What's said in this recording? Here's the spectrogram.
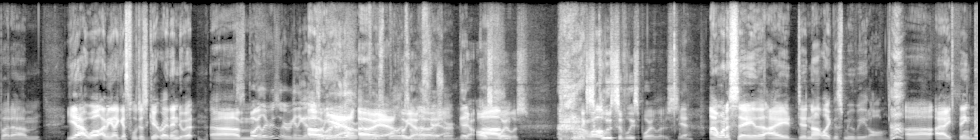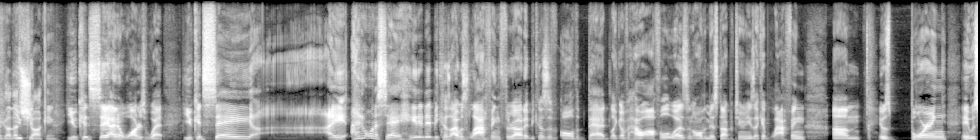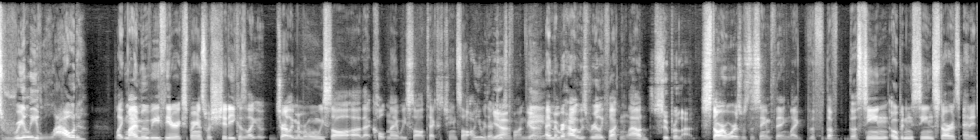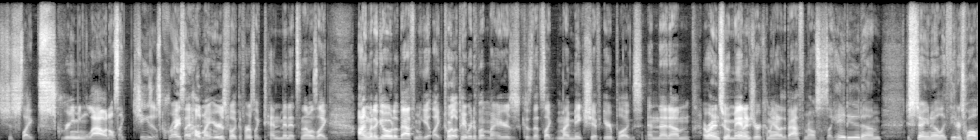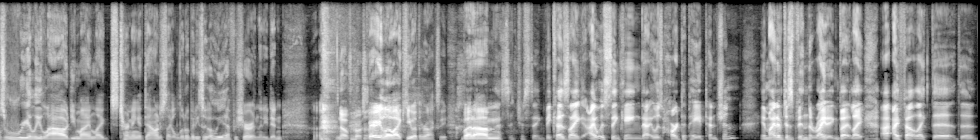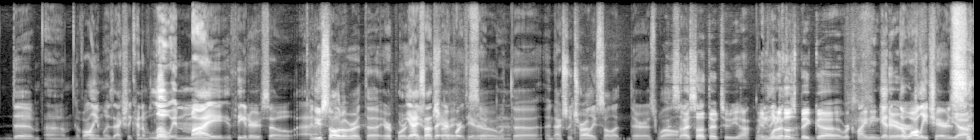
but um, yeah. Well, I mean, I guess we'll just get right into it. Um, Spoilers? Are we gonna get? Oh, yeah. go Oh, yeah. Oh, yeah. Oh, yeah. sure. Good. Yeah, all Um, spoilers. Exclusively spoilers. Yeah. I want to say that I did not like this movie at all. uh, I think. Oh my god, you that's could- shocking. You could say I know water's wet. You could say uh, I I don't want to say I hated it because I was laughing throughout it because of all the bad like of how awful it was and all the missed opportunities. I kept laughing. Um, it was boring. It was really loud. Like my movie theater experience was shitty because like Charlie, remember when we saw uh, that cult night? We saw Texas Chainsaw. Oh, you were there Yeah, too. Fun. yeah. I remember how it was really fucking loud. Super loud. Star Wars was the same thing. Like the the the scene opening scene starts and it's just like screaming loud. And I was like, Jesus Christ! I held my ears for like the first like ten minutes, and I was like, I'm gonna go to the bathroom and get like toilet paper to put in my ears because that's like my makeshift earplugs. And then um, I ran into a manager coming out of the bathroom. I was just like, Hey, dude, um, just so you know, like theater twelve is really loud. Do you mind like just turning it down just like a little bit? He's like, Oh yeah, for sure. And then he didn't. No, of course. Very low IQ at the Roxy, but um. That's interesting because like I was thinking that it was hard to pay attention. It might have just been the writing, but like I, I felt like the the the um, the volume was actually kind of low in my theater. So uh, And you saw it over at the airport. Yeah, I saw it at the right? airport theater So and, with uh, the and actually Charlie saw it there as well. So I saw it there too. Yeah, What in one of those the- big uh, reclining yeah, the, chairs. the Wally chairs. Yeah.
